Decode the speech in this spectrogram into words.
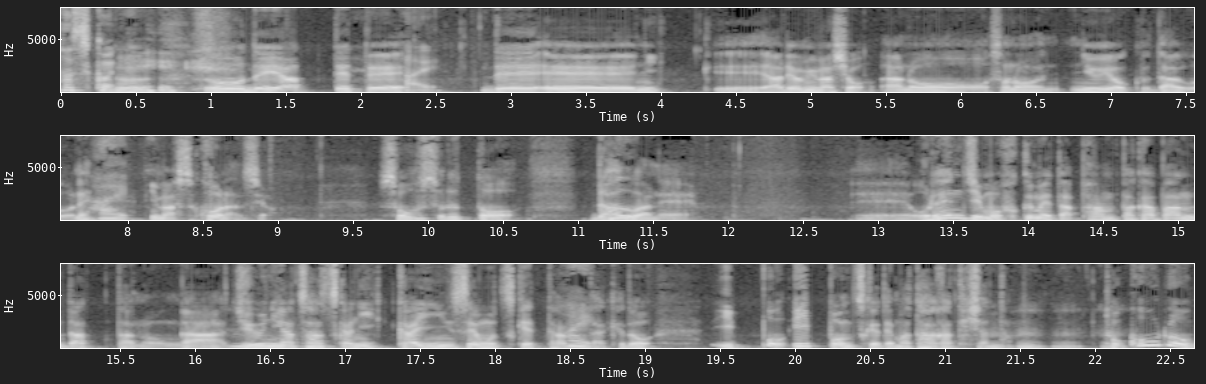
確かに。うん、で、やってて、はい、で、えー、日えー、あれを見ましょう。あの、そのニューヨークダウをね、はい、見ますとこうなんですよ。そうすると、ダウはね、えー、オレンジも含めたパンパカパンだったのが、12月20日に1回陰線をつけたんだけど、はい、1本、1本つけてまた上がってきちゃった、ところ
